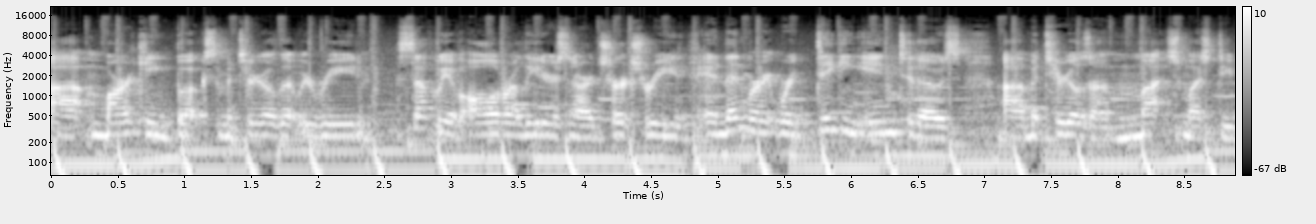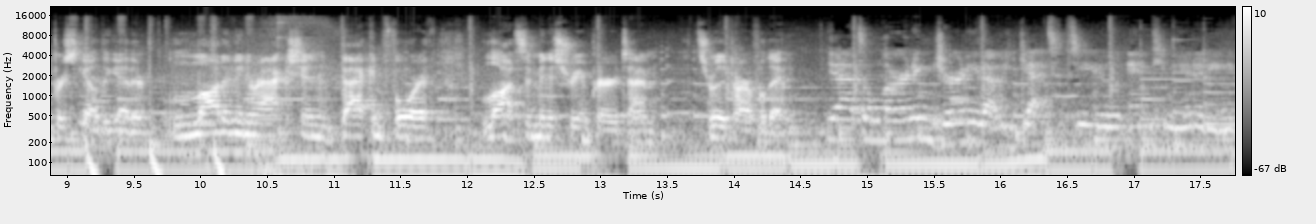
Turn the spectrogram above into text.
uh, marking books and material that we read, stuff we have all of our leaders in our church read, and then we're, we're digging into those uh, materials on a much, much deeper scale together. A lot of interaction, back and forth, lots of ministry and prayer time. It's a really powerful day. Yeah, it's a learning journey that we get to do in community.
